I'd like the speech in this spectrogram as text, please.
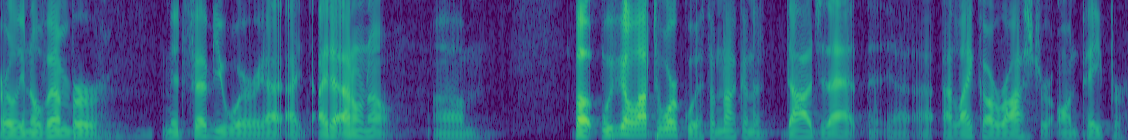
early November, mid-February? I, I, I, I don't know. Um, but we've got a lot to work with. I'm not going to dodge that. I, I, like our roster on paper.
